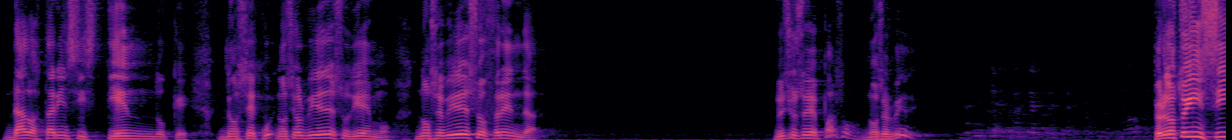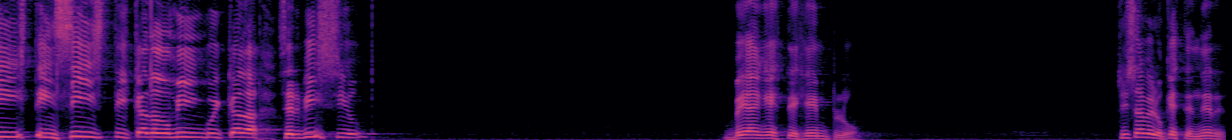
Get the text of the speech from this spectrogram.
dado a estar insistiendo que no se, no se olvide de su diezmo, no se olvide de su ofrenda. Dicho sea de paso, no se olvide. Pero no estoy insiste, insiste, y cada domingo y cada servicio. Vea en este ejemplo. ¿Sí sabe lo que es tener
